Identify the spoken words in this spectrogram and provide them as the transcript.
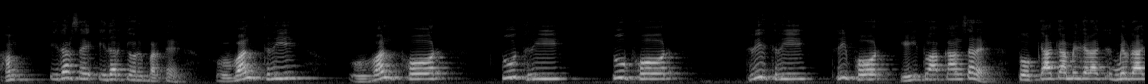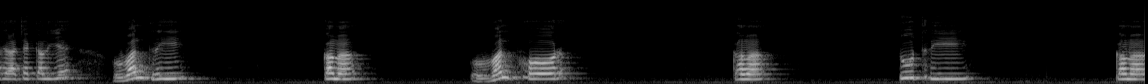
हम इधर से इधर की ओर बढ़ते हैं। One three, one four, two three, two four, three three three four, यही तो आपका आंसर है। तो क्या क्या मिल जरा मिल रहा है जरा चेक कर लीजिए। One three, comma, one four, comma, two three, comma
